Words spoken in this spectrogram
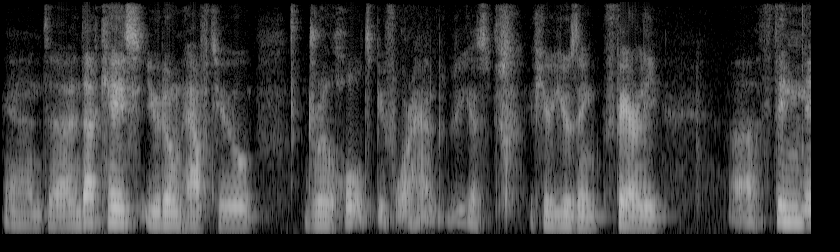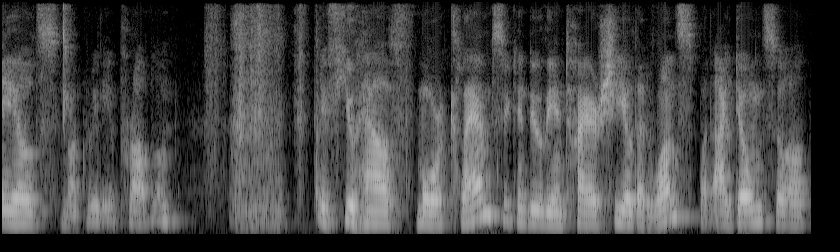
And uh, in that case you don't have to drill holes beforehand because if you're using fairly uh, thin nails, not really a problem. If you have more clamps, you can do the entire shield at once, but I don't, so I'll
